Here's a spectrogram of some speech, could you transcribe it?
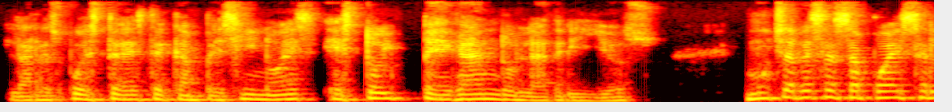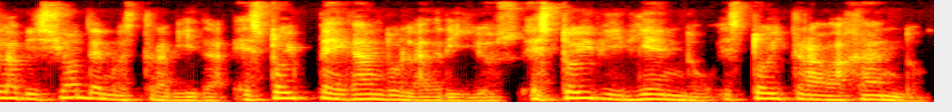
la respuesta de este campesino es, estoy pegando ladrillos. Muchas veces esa puede ser la visión de nuestra vida. Estoy pegando ladrillos, estoy viviendo, estoy trabajando.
